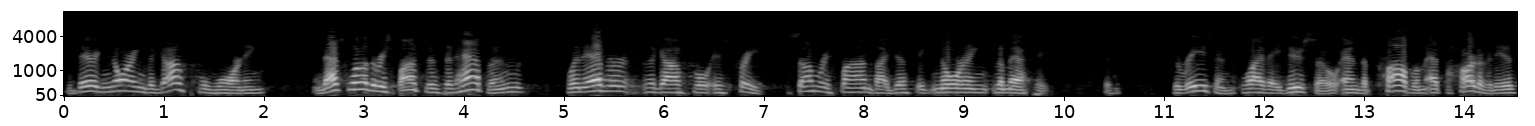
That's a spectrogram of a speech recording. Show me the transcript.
but they're ignoring the gospel warning. And that's one of the responses that happens whenever the gospel is preached. Some respond by just ignoring the message. The reason why they do so, and the problem at the heart of it is,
